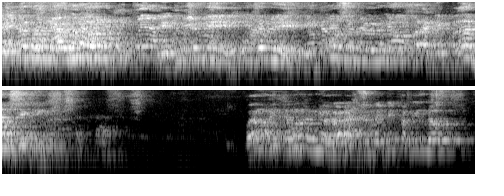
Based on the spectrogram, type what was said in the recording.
estamos en reunión, escúchame, escúchame, estamos en reunión para que podamos seguir. Bueno, estamos reunión, ahora yo me estoy perdiendo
